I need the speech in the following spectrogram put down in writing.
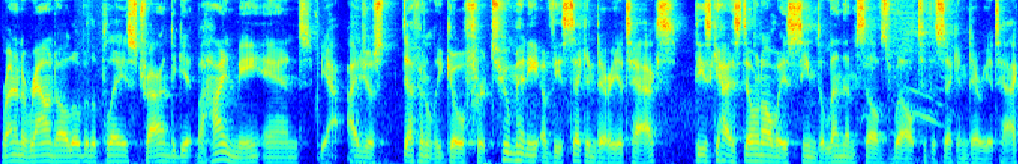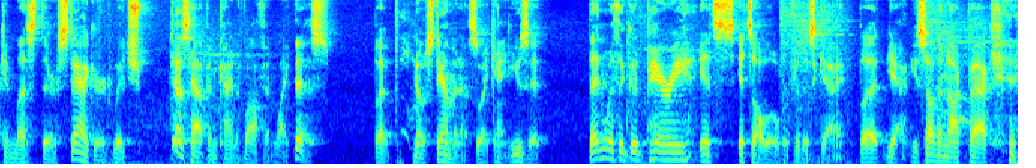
running around all over the place trying to get behind me. And yeah, I just definitely go for too many of these secondary attacks. These guys don't always seem to lend themselves well to the secondary attack unless they're staggered, which does happen kind of often like this. But no stamina, so I can't use it. Then with a good parry, it's it's all over for this guy. But yeah, you saw the knockback.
